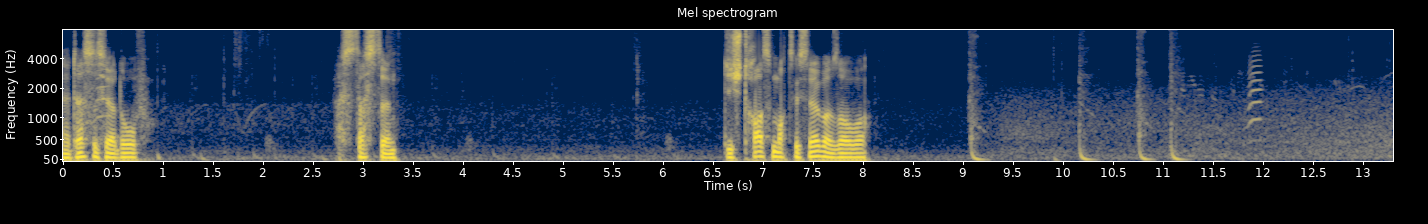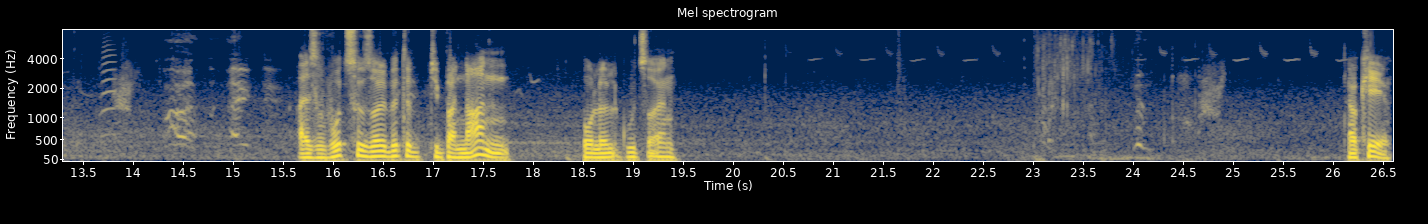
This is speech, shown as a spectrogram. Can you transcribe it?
Ja, das ist ja doof. Was ist das denn? Die Straße macht sich selber sauber. Also wozu soll bitte die Bananenrolle gut sein? Okay.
